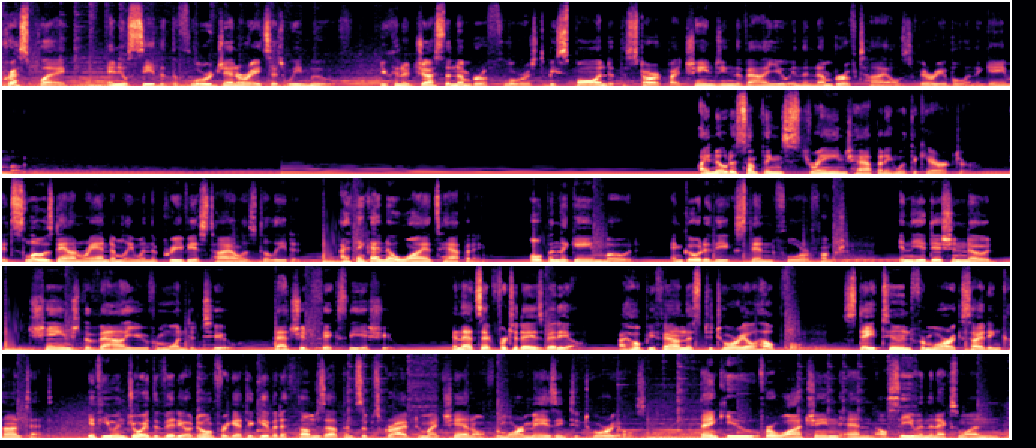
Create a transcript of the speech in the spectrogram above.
Press play, and you'll see that the floor generates as we move. You can adjust the number of floors to be spawned at the start by changing the value in the number of tiles variable in the game mode. I notice something strange happening with the character. It slows down randomly when the previous tile is deleted. I think I know why it's happening. Open the game mode and go to the extend floor function. In the addition node, change the value from 1 to 2. That should fix the issue. And that's it for today's video. I hope you found this tutorial helpful. Stay tuned for more exciting content. If you enjoyed the video, don't forget to give it a thumbs up and subscribe to my channel for more amazing tutorials. Thank you for watching, and I'll see you in the next one.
